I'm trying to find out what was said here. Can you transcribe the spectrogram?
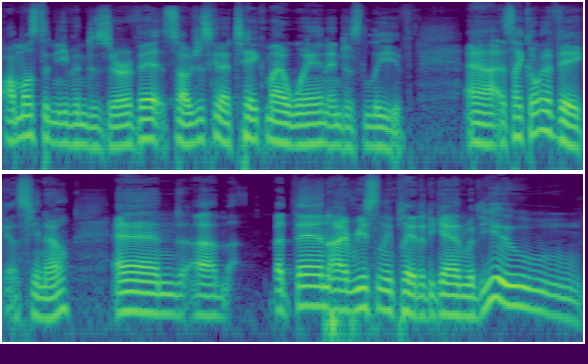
almost didn't even deserve it. So I was just going to take my win and just leave. Uh, it's like going to Vegas, you know? And, um, but then I recently played it again with you,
